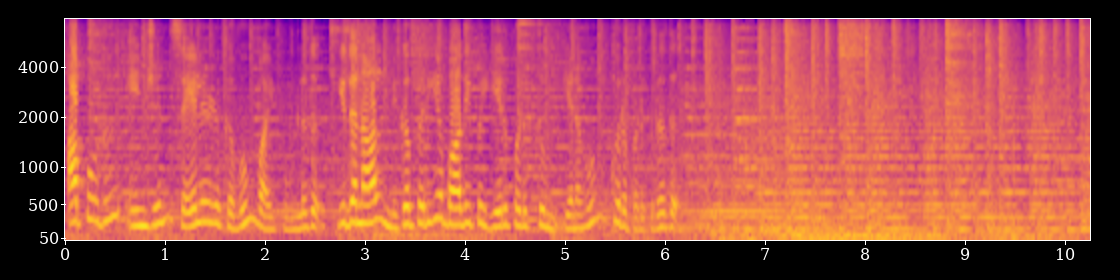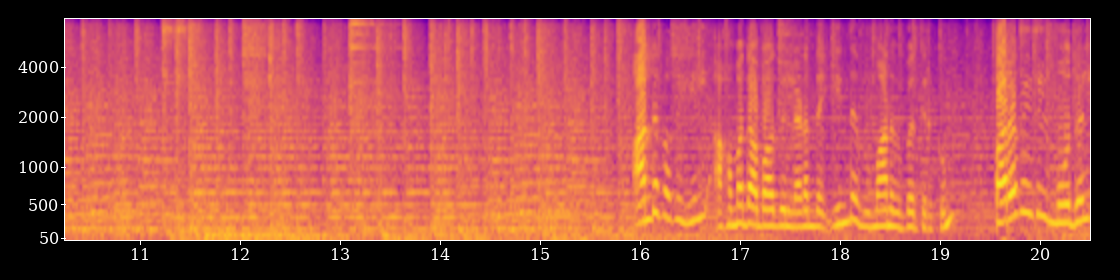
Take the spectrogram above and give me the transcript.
அப்போது என்ஜின் செயலிழக்கவும் வாய்ப்பு உள்ளது இதனால் மிகப்பெரிய பாதிப்பை ஏற்படுத்தும் எனவும் கூறப்படுகிறது. அந்த வகையில் அகமதாபாத்தில் நடந்த இந்த விமான விபத்திற்கும் பறவைகள் மோதல்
